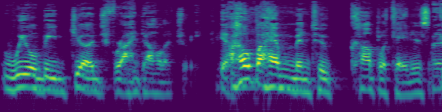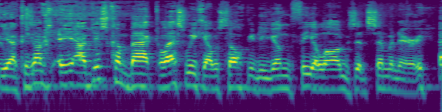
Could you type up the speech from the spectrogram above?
we will be judged for idolatry. Yeah. I hope I haven't been too complicated. Yeah, because I'm I've just come back. Last week I was talking to young theologues at seminary.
